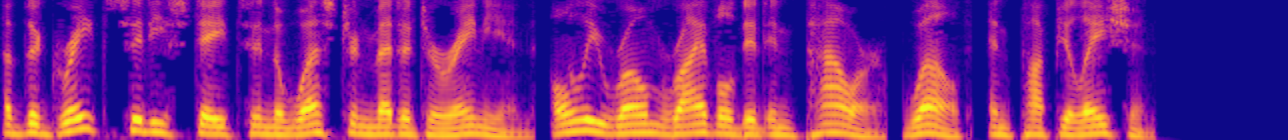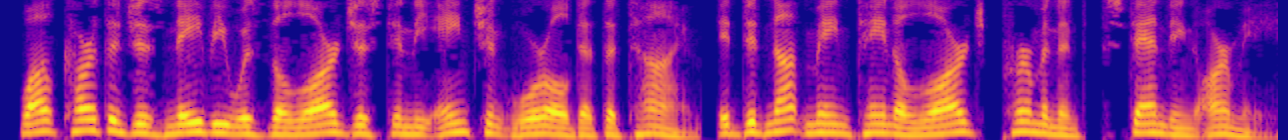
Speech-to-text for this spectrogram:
Of the great city-states in the western Mediterranean, only Rome rivaled it in power, wealth, and population. While Carthage's navy was the largest in the ancient world at the time, it did not maintain a large, permanent, standing army.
